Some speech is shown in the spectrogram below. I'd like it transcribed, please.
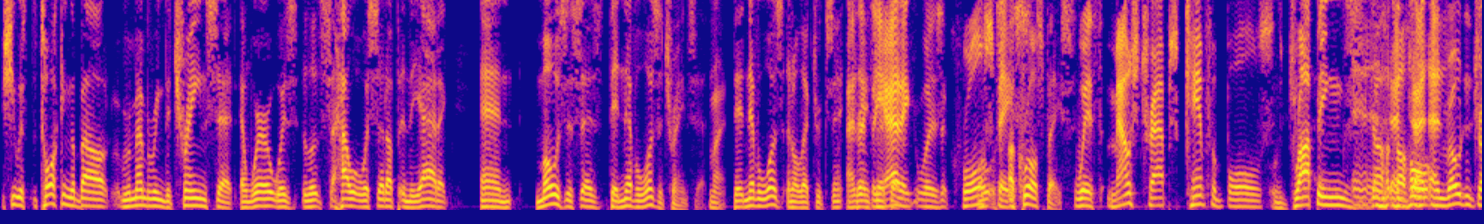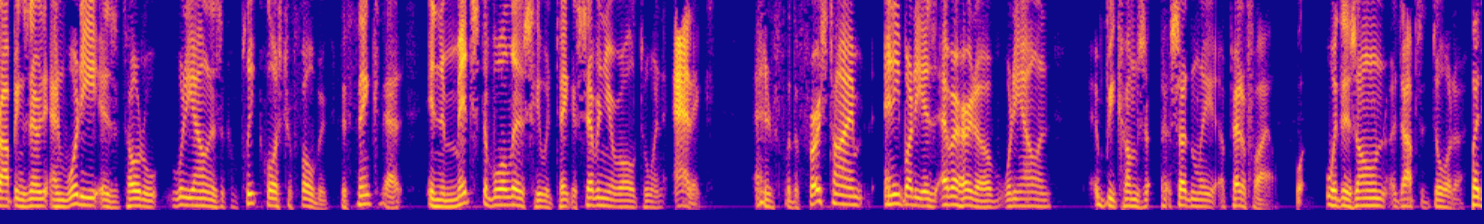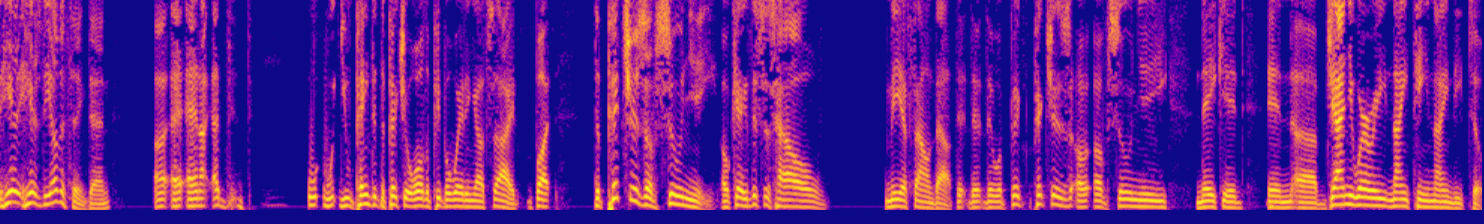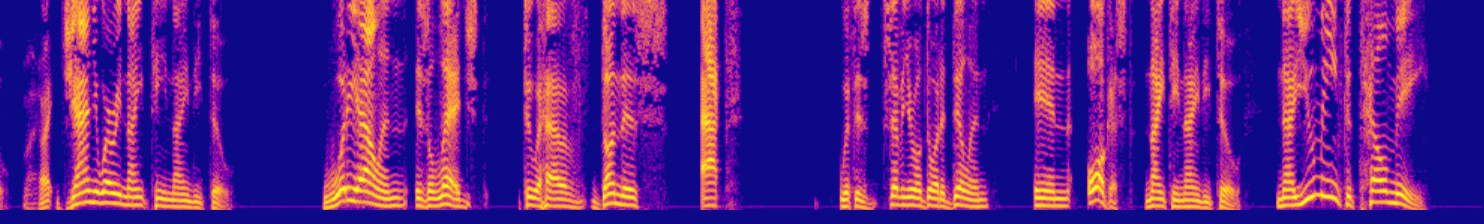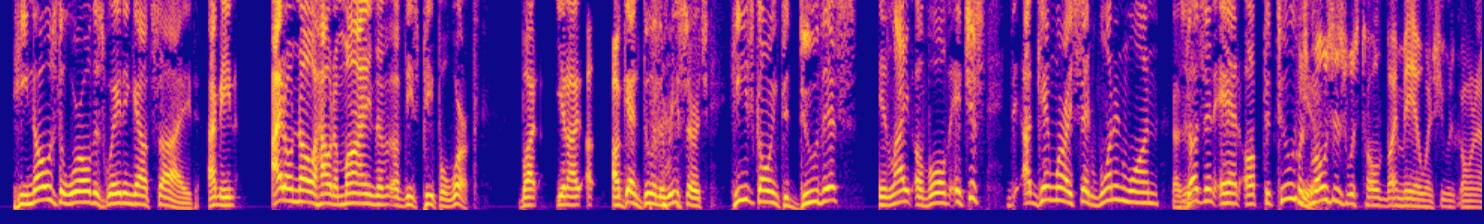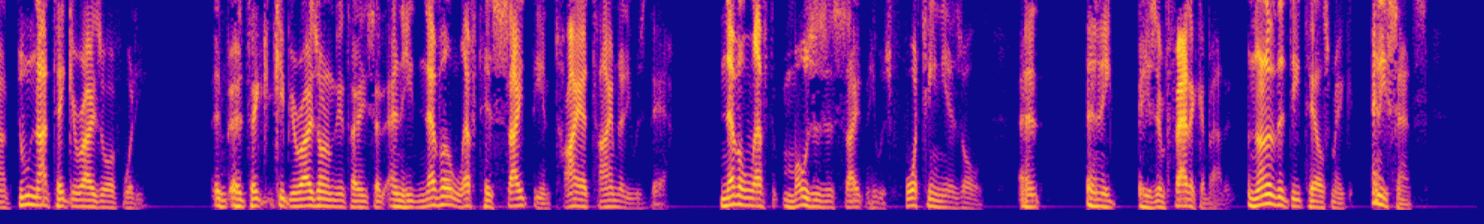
she was talking about remembering the train set and where it was, how it was set up in the attic, and Moses says there never was a train set. Right. There never was an electric se- And train that set. the attic was a crawl space. a crawl space, with mouse traps, camphor balls, droppings, the, and, the whole. and, and rodent droppings and everything. And Woody is a total. Woody Allen is a complete claustrophobic. To think that in the midst of all this, he would take a seven-year-old to an attic, and for the first time anybody has ever heard of, Woody Allen becomes suddenly a pedophile with his own adopted daughter. But here, here's the other thing, then. Uh, and I, I- you painted the picture of all the people waiting outside, but the pictures of Soon Yi. Okay, this is how Mia found out. There, there, there were pic- pictures of, of Soon Yi naked in uh, January 1992. Right. All right, January 1992. Woody Allen is alleged to have done this act with his seven year old daughter Dylan in August 1992. Now, you mean to tell me he knows the world is waiting outside? I mean, I don't know how the mind of, of these people work, but, you know, I- uh, again, doing the research, he's going to do this in light of all it just again where I said one and one Doesn't- doesn't, add up to two Because. Moses was told by Mia when she was going out, "Do not take your eyes off Woody, and uh, take keep your eyes on him the entire." He said, and he never left his sight the entire time that he was there. Never left Moses' sight, and he was 14 years old, and and he he's emphatic about it. None of the details make any sense,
